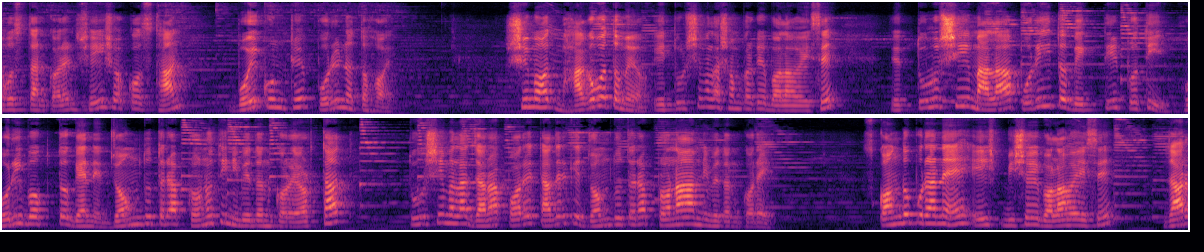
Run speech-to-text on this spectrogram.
অবস্থান করেন, সেই সকল স্থান বৈকুণ্ঠে পরিণত হয়। শ্রীমৎ ভাগবতমেও এই তুলসীমালা সম্পর্কে বলা হয়েছে যে তুলসী মালা পরিহিত ব্যক্তির প্রতি হরিভক্ত জ্ঞানে যমদূতেরা প্রণতি নিবেদন করে, অর্থাৎ তুলসী মালা যারা পরে তাদেরকে যমদূতেরা প্রণাম নিবেদন করে। স্কন্দ পুরাণে এই বিষয়ে বলা হয়েছে, যার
